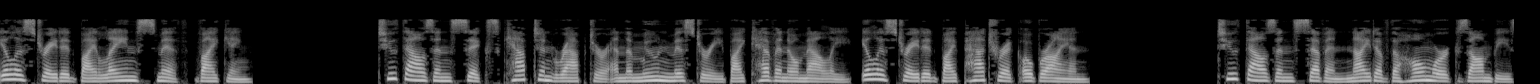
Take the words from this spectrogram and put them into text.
illustrated by Lane Smith Viking. 2006 Captain Raptor and the Moon Mystery by Kevin O'Malley, illustrated by Patrick O'Brien 2007 Night of the Homework Zombies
